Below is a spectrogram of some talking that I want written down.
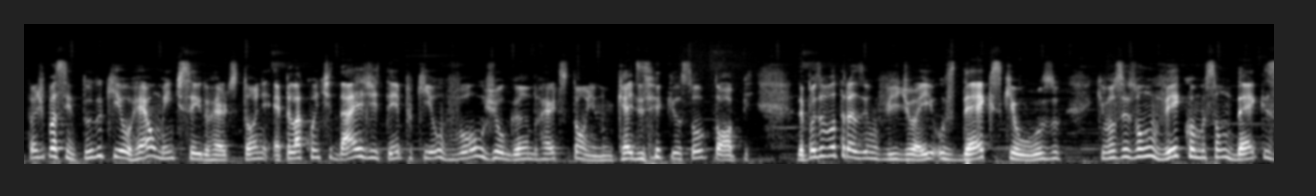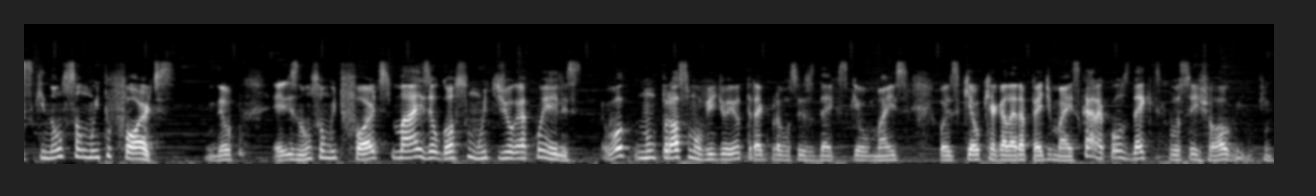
Então, tipo assim, tudo que eu realmente sei do Hearthstone é pela quantidade de tempo que eu vou jogando Hearthstone. Não quer dizer que eu sou top. Depois eu vou trazer um vídeo aí, os decks que eu uso, que vocês vão ver como são decks que não são muito fortes entendeu? Eles não são muito fortes, mas eu gosto muito de jogar com eles. Eu vou, num próximo vídeo eu trago para vocês os decks que eu mais, coisas que é o que a galera pede mais. Cara, qual os decks que você joga, enfim.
